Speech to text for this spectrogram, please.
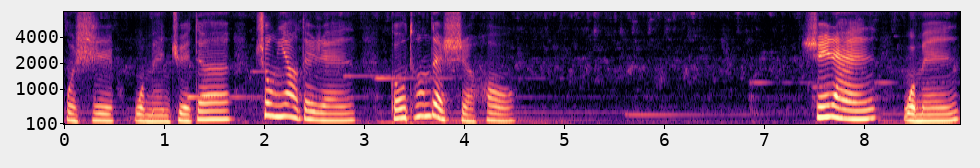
或是我们觉得重要的人沟通的时候，虽然我们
